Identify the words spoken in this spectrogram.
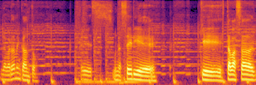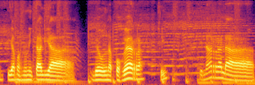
la verdad me encantó. Es una serie que está basada, digamos, en una Italia luego de una posguerra, ¿sí? que narra la,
